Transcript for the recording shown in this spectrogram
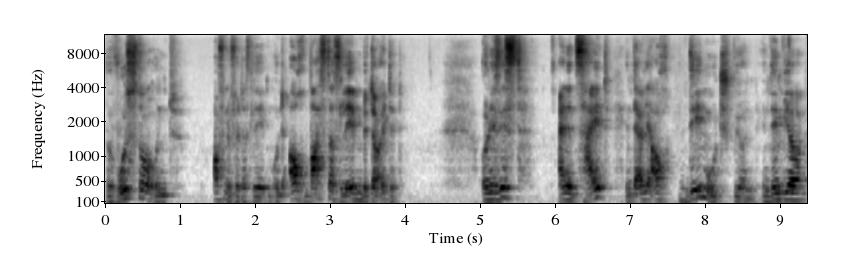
bewusster und offener für das Leben und auch was das Leben bedeutet. Und es ist eine Zeit in der wir auch Demut spüren, indem wir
